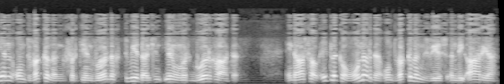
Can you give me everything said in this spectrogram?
een ontwikkeling verteenwoordig 2100 boorgate. En daar sal etlike honderde ontwikkelings wees in die area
